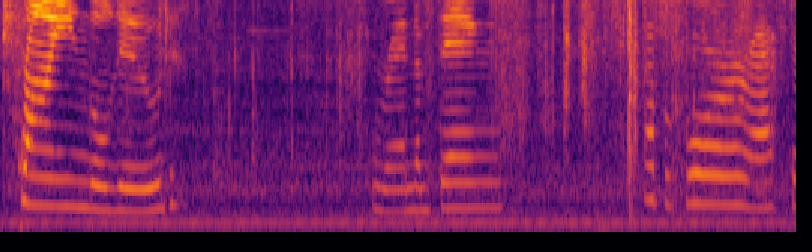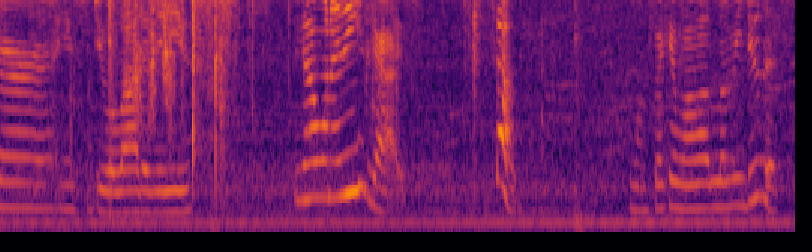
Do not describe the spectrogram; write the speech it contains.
triangle dude. Random thing. Not before or after. I used to do a lot of these. We got one of these guys. So, one second while I let me do this.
